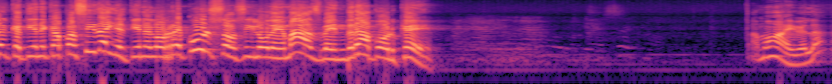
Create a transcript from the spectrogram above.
el que tiene capacidad y él tiene los recursos y lo demás vendrá por qué. Estamos ahí, ¿verdad?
